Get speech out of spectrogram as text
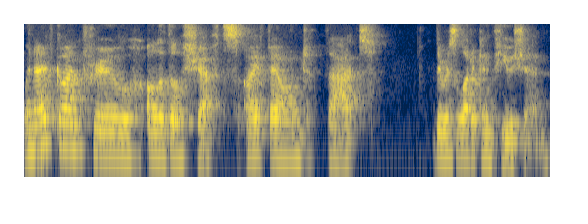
When I've gone through all of those shifts, I found that there was a lot of confusion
